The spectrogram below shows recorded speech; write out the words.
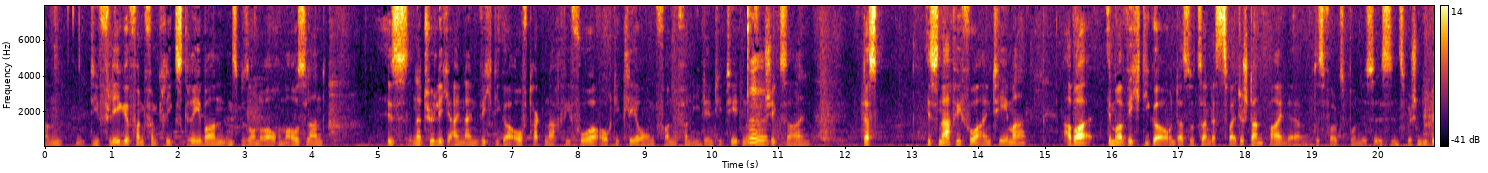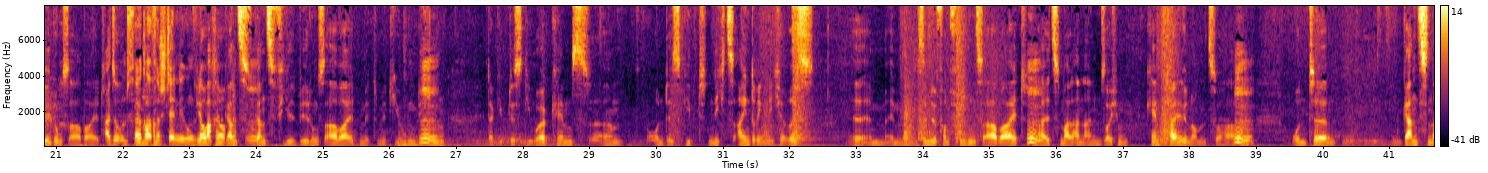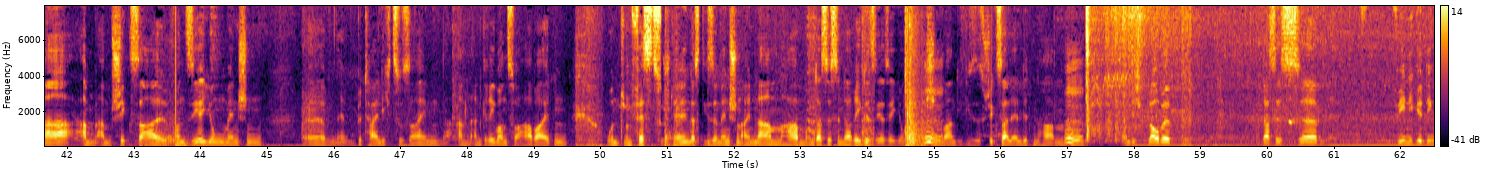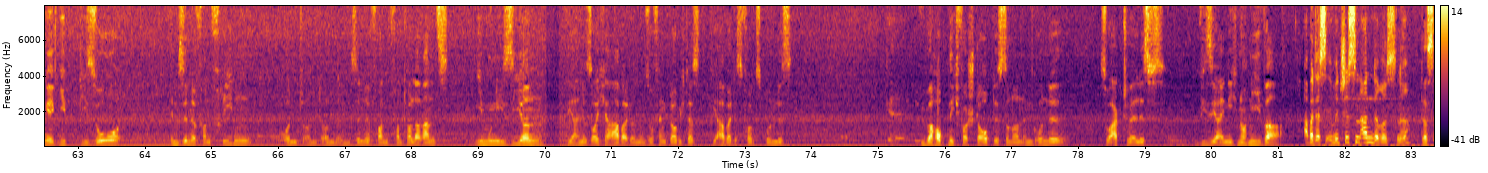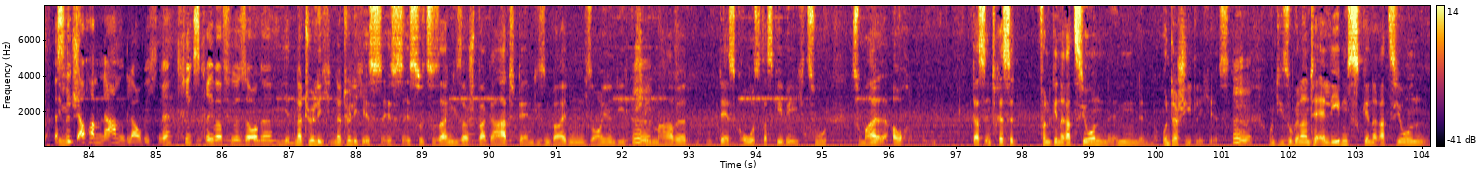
Ähm, die Pflege von, von Kriegsgräbern, insbesondere auch im Ausland, ist natürlich ein, ein wichtiger Auftrag nach wie vor, auch die Klärung von, von Identitäten und von Schicksalen. Das ist nach wie vor ein Thema, aber immer wichtiger und das sozusagen das zweite Standbein der, des Volksbundes ist inzwischen die Bildungsarbeit. Also und Wir Völkerverständigung, Wir glaube ich machen auch. ne? ganz, ganz viel Bildungsarbeit mit, mit Jugendlichen. Da gibt es die Workcamps ähm, und es gibt nichts Eindringlicheres äh, im, im Sinne von Friedensarbeit, als mal an einem solchen Camp teilgenommen zu haben. Und ähm, ganz nah am, am Schicksal von sehr jungen Menschen äh, beteiligt zu sein, an, an Gräbern zu arbeiten und, und festzustellen, dass diese Menschen einen Namen haben und dass es in der Regel sehr, sehr junge Menschen waren, die dieses Schicksal erlitten haben. Und ich glaube, dass es äh, wenige Dinge gibt, die so im Sinne von Frieden und, und, und im Sinne von, von Toleranz immunisieren wie eine solche Arbeit. Und insofern glaube ich, dass die Arbeit des Volksbundes überhaupt nicht verstaubt ist, sondern im Grunde so aktuell ist, wie sie eigentlich noch nie war. Aber das Image ist ein anderes, ne? Das, Das Image, liegt auch am Namen, glaube ich, ne? Kriegsgräberfürsorge. Natürlich, natürlich ist, ist, ist sozusagen dieser Spagat, der in diesen beiden Säulen, die ich beschrieben habe, der ist groß, das gebe ich zu. Zumal auch das Interesse von Generationen in, in unterschiedlich ist. Und die sogenannte Erlebensgeneration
